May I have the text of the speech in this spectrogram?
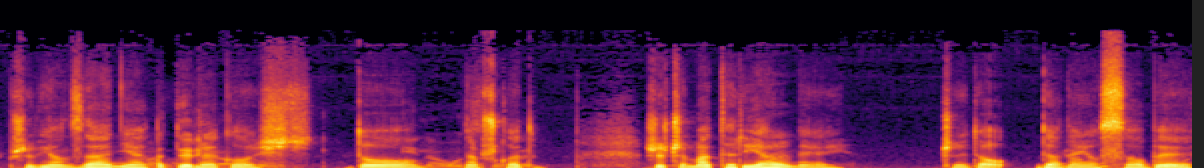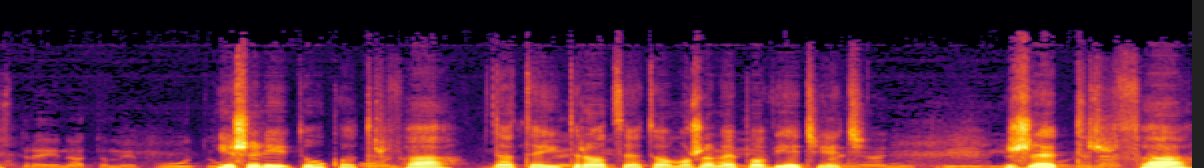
w przywiązaniach materijalnog czegoś do na przykład rzeczy materialnej czy do danej osoby. Jeżeli długo trwa na tej drodze, to możemy powiedzieć, że trwa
